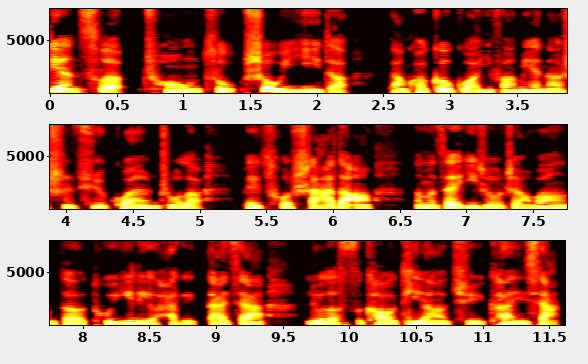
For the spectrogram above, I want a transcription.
电测重组受益的板块个股啊，一方面呢是去关注了被错杀的啊。那么在一周展望的图一里，还给大家留了思考题啊，去看一下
